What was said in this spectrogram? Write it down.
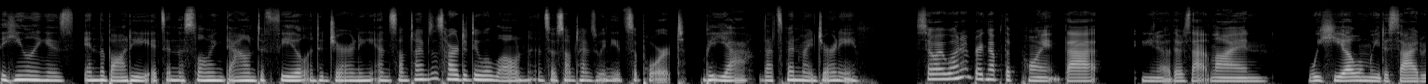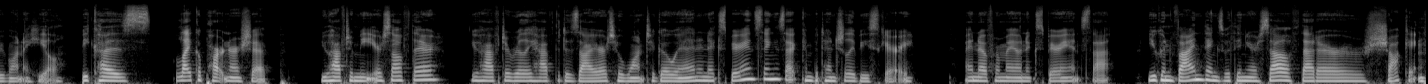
the healing is in the body, it's in the slowing down to feel and to journey. And sometimes it's hard to do alone. And so sometimes we need support. But yeah, that's been my journey. So I want to bring up the point that, you know, there's that line we heal when we decide we want to heal because like a partnership, you have to meet yourself there. You have to really have the desire to want to go in and experience things that can potentially be scary. I know from my own experience that you can find things within yourself that are shocking.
